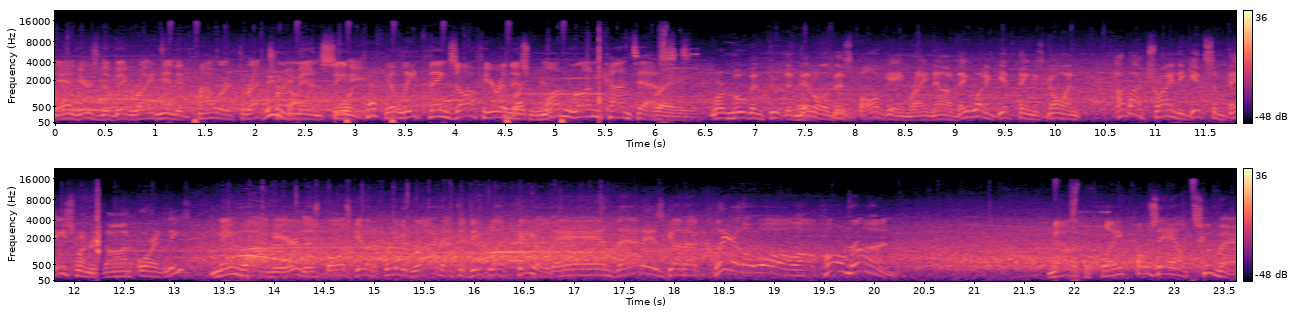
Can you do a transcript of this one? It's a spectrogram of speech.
And here's the big right-handed power threat, Trey Mancini. He'll lead things off here in this one-run contest. We're moving through the middle of this ball game right now. They want to get things going. How about trying to get some base runners on, or at least... Meanwhile here, this ball's given a pretty good ride out to deep left field, and that is going to clear the wall. A home run. Now at the plate, Jose Altuve.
